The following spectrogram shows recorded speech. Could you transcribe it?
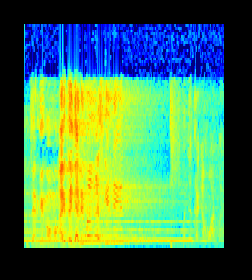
Encan ge ngomong ayo teh jadi mah geus indit. Ih, pada kanyahoan mah.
